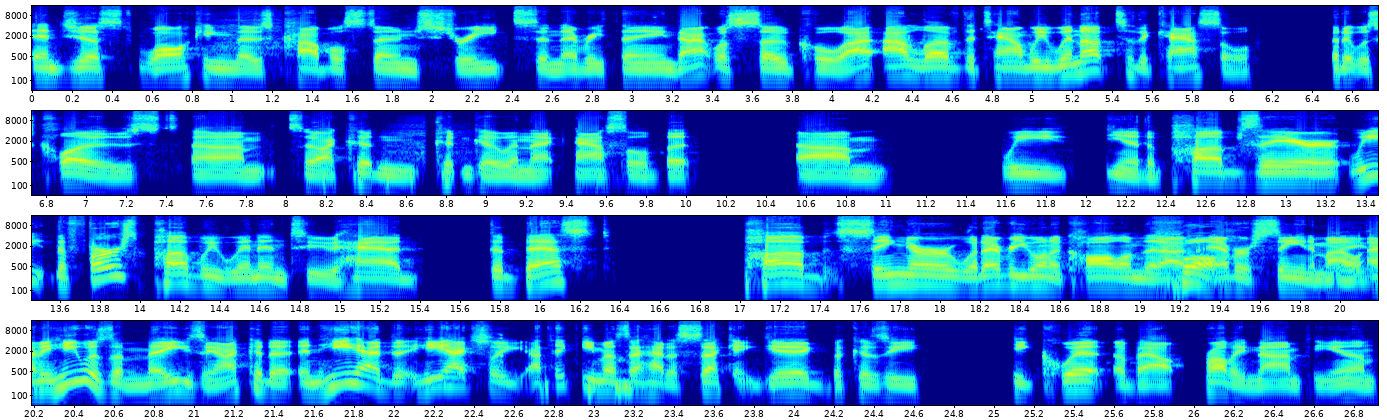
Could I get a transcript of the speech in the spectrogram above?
and just walking those cobblestone streets and everything. That was so cool. I, I love the town. We went up to the castle, but it was closed, um, so I couldn't couldn't go in that castle. But um, we, you know, the pubs there. We the first pub we went into had the best pub singer, whatever you want to call him, that I've Cool. ever seen in my. I mean, he was amazing. I could have, and he had to. He actually, I think he must have had a second gig because he he quit about probably 9 p.m.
